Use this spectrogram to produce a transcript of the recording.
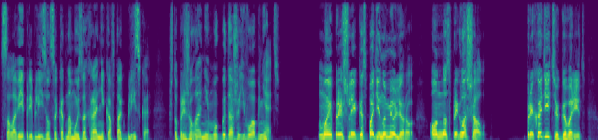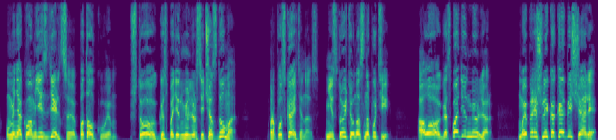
Соловей приблизился к одному из охранников так близко, что при желании мог бы даже его обнять. «Мы пришли к господину Мюллеру. Он нас приглашал. «Приходите», — говорит, — «у меня к вам есть дельце, потолкуем». «Что, господин Мюллер сейчас дома?» «Пропускайте нас, не стойте у нас на пути». «Алло, господин Мюллер, мы пришли, как и обещали».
